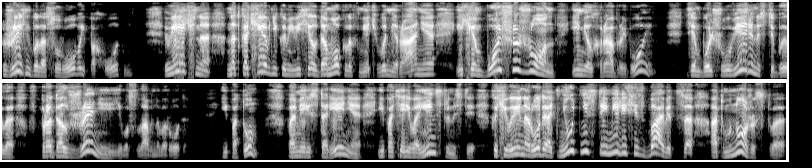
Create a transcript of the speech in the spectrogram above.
Жизнь была суровой, походной. Вечно над кочевниками висел домоклов меч вымирания, и чем больше жен имел храбрый воин, тем больше уверенности было в продолжении его славного рода. И потом, по мере старения и потери воинственности, кочевые народы отнюдь не стремились избавиться от множества.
